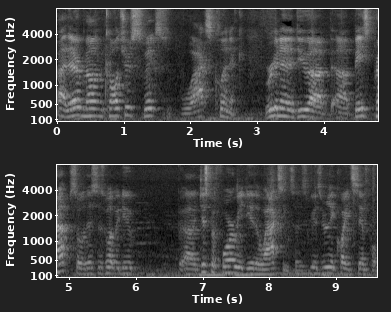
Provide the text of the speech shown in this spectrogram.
Hi there, Mountain Cultures Swix Wax Clinic. We're gonna do a, a base prep, so this is what we do uh, just before we do the waxing. So it's, it's really quite simple.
